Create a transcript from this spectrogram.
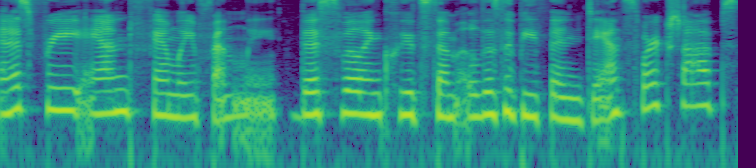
and it's free and family friendly. This will include some Elizabethan dance workshops,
